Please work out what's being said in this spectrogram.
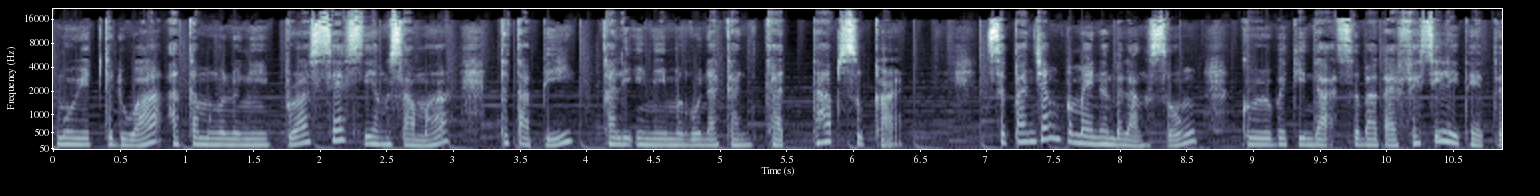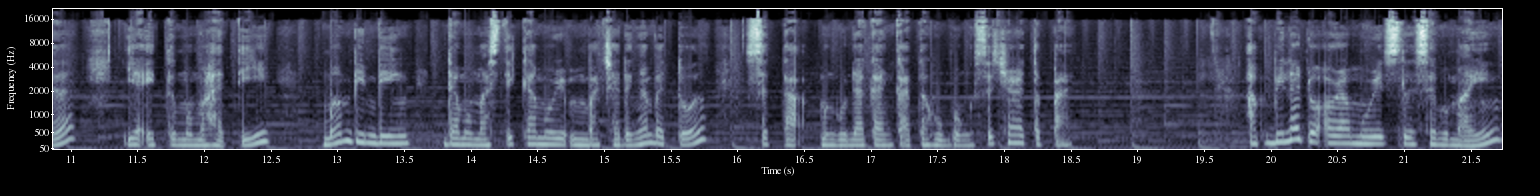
Murid kedua akan mengulangi proses yang sama tetapi kali ini menggunakan kad tahap sukar. Sepanjang permainan berlangsung, guru bertindak sebagai facilitator iaitu memahati, membimbing dan memastikan murid membaca dengan betul serta menggunakan kata hubung secara tepat. Apabila dua orang murid selesai bermain,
